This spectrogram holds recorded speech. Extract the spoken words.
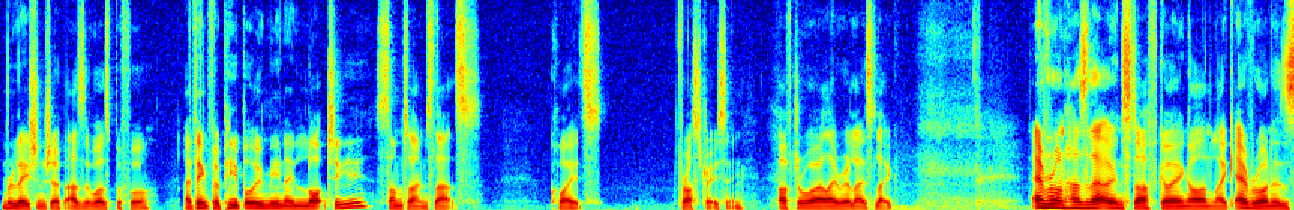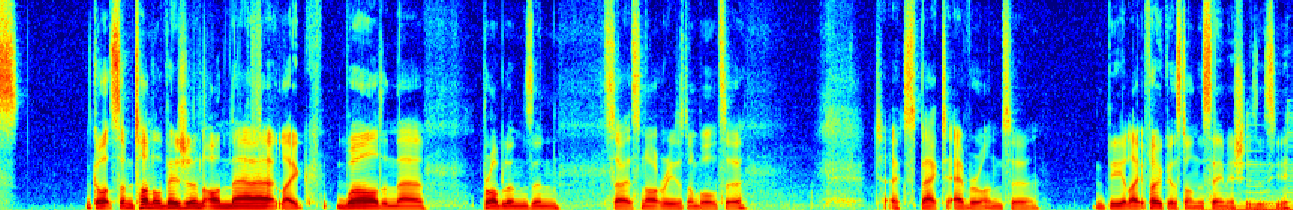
relationship as it was before. I think for people who mean a lot to you, sometimes that's quite frustrating. After a while, I realized like everyone has their own stuff going on. Like everyone has got some tunnel vision on their like world and their problems, and so it's not reasonable to to expect everyone to be like focused on the same issues as you.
